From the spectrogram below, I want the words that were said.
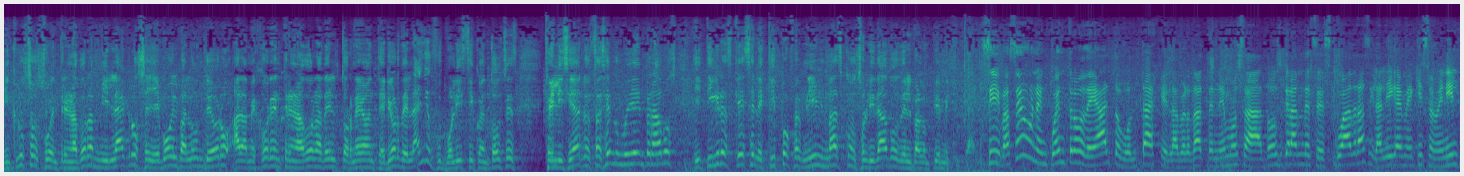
Incluso su entrenadora Milagro se llevó el balón de oro a la mejor entrenadora del torneo anterior del año futbolístico. Entonces, felicidades, lo está haciendo muy bien Bravos y Tigres, que es el equipo femenil más consolidado del balompié mexicano. Sí, va a ser un encuentro de alto voltaje, la verdad. Tenemos a dos grandes escuadras y la Liga MX femenil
